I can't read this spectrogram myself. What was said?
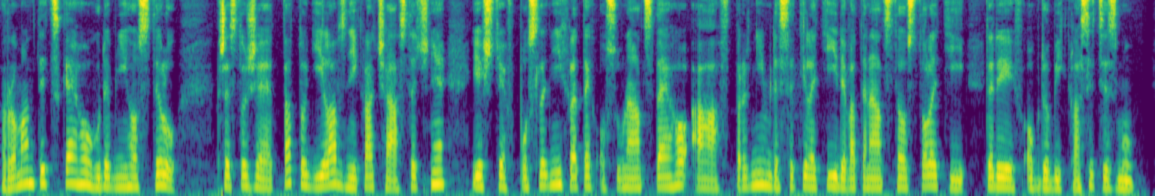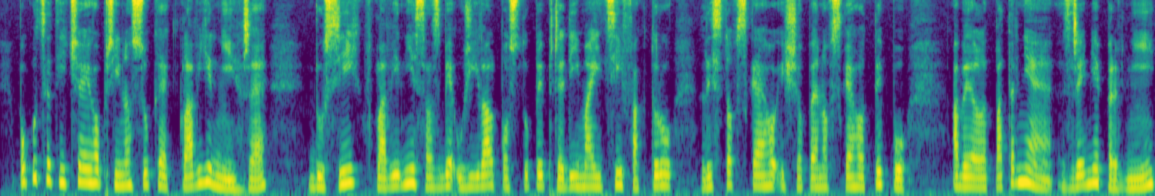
romantického hudebního stylu, přestože tato díla vznikla částečně ještě v posledních letech 18. a v prvním desetiletí 19. století, tedy v období klasicismu. Pokud se týče jeho přínosu ke klavírní hře, Dusík v klavírní sazbě užíval postupy předjímající fakturu listovského i šopenovského typu a byl patrně zřejmě první,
